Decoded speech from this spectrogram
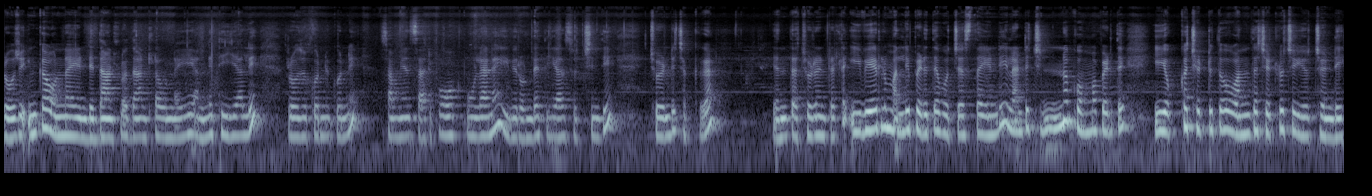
రోజు ఇంకా ఉన్నాయండి. దాంట్లో దాంట్లో ఉన్నాయి. అన్నీ తీయాలి. రోజు కొన్ని కొన్ని సమయం సరిపోక మూలానే ఇవి రెండే తీయాల్సి వచ్చింది. చూడండి చక్కగా ఎంత చూడండి అట్లా ఈ వేర్లు మళ్ళీ పెడితే వచ్చేస్తాయండి. ఇలాంటి చిన్న కొమ్మ పెడితే ఈ ఒక్క చెట్టుతో వంద చెట్లు చేయొచ్చండి.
